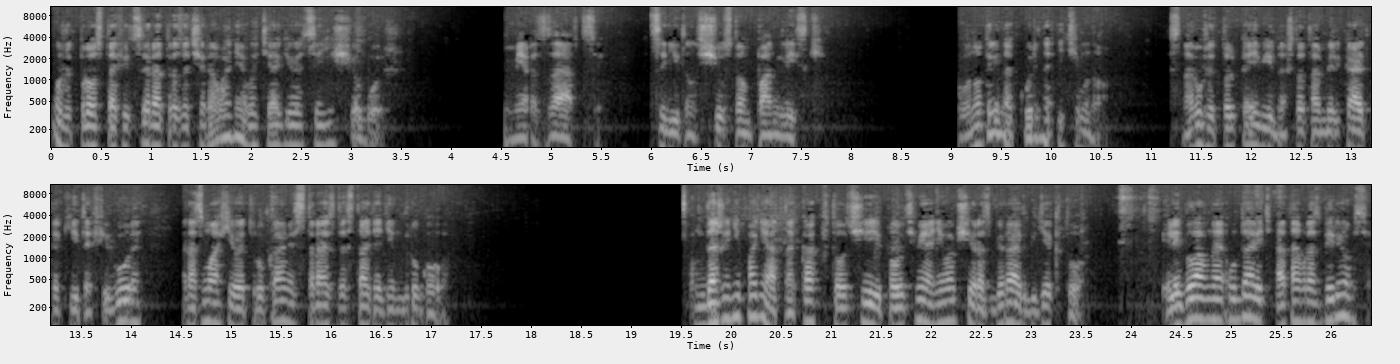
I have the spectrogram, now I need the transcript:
может просто офицера от разочарования, вытягивается еще больше. «Мерзавцы!» — цедит он с чувством по-английски. Внутри накурено и темно. Снаружи только и видно, что там мелькают какие-то фигуры, размахивают руками, стараясь достать один другого. Даже непонятно, как в толче и полутьме они вообще разбирают, где кто. Или главное ударить, а там разберемся?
